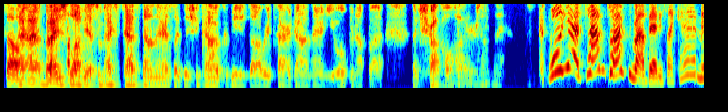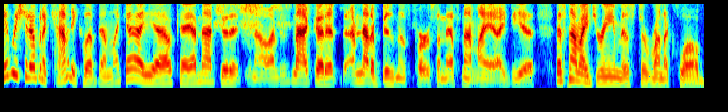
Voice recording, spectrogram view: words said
so. I, I, but I just love, yeah, some expats down there. It's like the Chicago comedians all retired down there, and you open up a, a chuckle hut or something. Well, yeah, Tom talked about that. He's like, ah, maybe we should open a comedy club. down." I'm like, ah, yeah, okay. I'm not good at, you know, I'm just not good at. I'm not a business person. That's not my idea. That's not my dream. Is to run a club.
